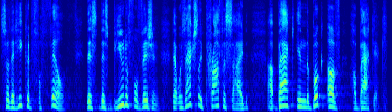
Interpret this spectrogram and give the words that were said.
so that He could fulfill this, this beautiful vision that was actually prophesied uh, back in the book of Habakkuk.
